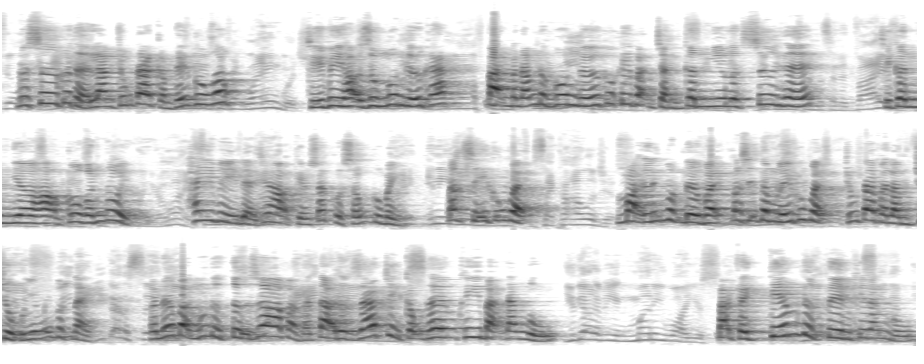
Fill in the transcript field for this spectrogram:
Luật sư có thể làm chúng ta cảm thấy ngu ngốc. Chỉ vì họ dùng ngôn ngữ khác, bạn mà nắm được ngôn ngữ, có khi bạn chẳng cần nhiều luật sư thế chỉ cần nhờ họ cố vấn thôi thay vì để cho họ kiểm soát cuộc sống của mình. Bác sĩ cũng vậy. Mọi lĩnh vực đều vậy, bác sĩ tâm lý cũng vậy. Chúng ta phải làm chủ những lĩnh vực này. Và nếu bạn muốn được tự do, bạn phải tạo được giá trị cộng thêm khi bạn đang ngủ. Bạn phải kiếm được tiền khi đang ngủ.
